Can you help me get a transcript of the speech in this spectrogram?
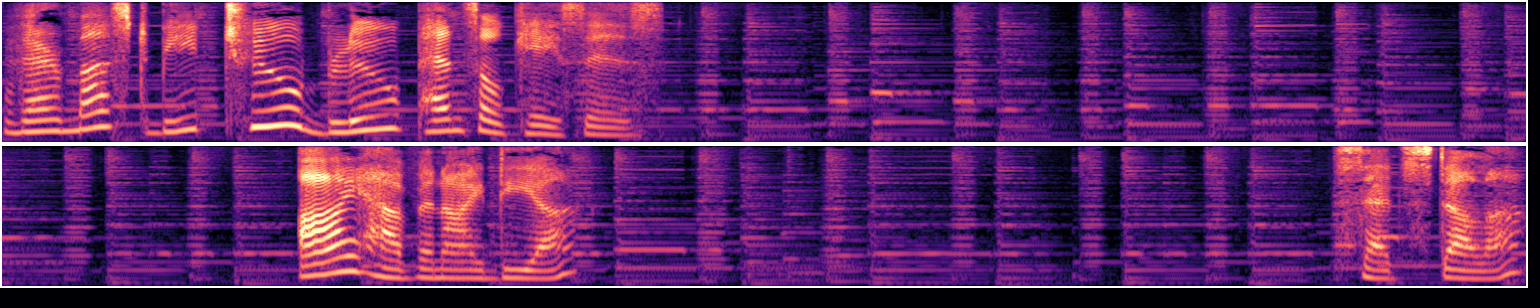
There must be two blue pencil cases. I have an idea, said Stella.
